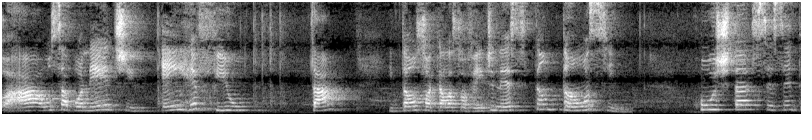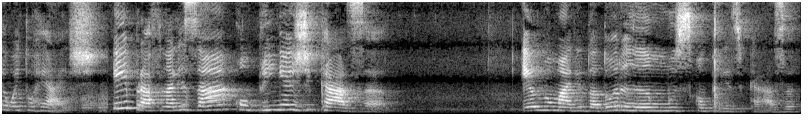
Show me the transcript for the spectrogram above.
a, o sabonete em refil, tá? Então, só que ela só vende nesse tantão assim. Custa 68 reais. E para finalizar, comprinhas de casa. Eu e meu marido adoramos comprinhas de casa.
